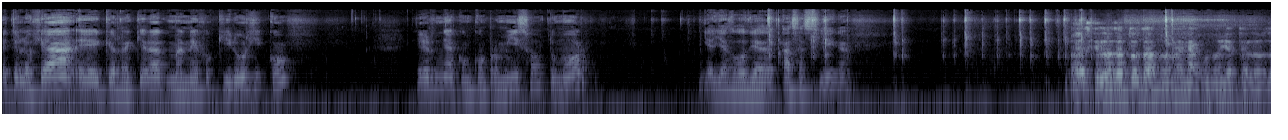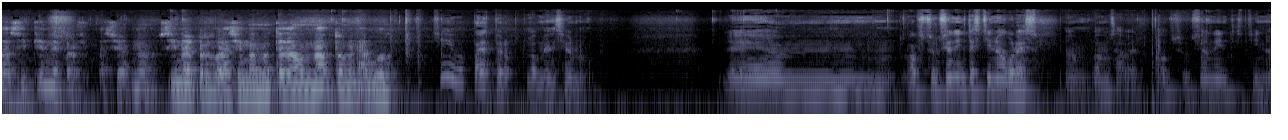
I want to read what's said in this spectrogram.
Etiología eh, que requiera manejo quirúrgico, hernia con compromiso, tumor y hallazgos de asa ciega. es que los datos de abdomen agudo ya te los da si tiene perforación, ¿no? Si no hay perforación no, no te da un abdomen agudo. Sí, pues, pero lo menciono. Em, obstrucción de intestino grueso. Vamos a ver. Obstrucción de intestino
